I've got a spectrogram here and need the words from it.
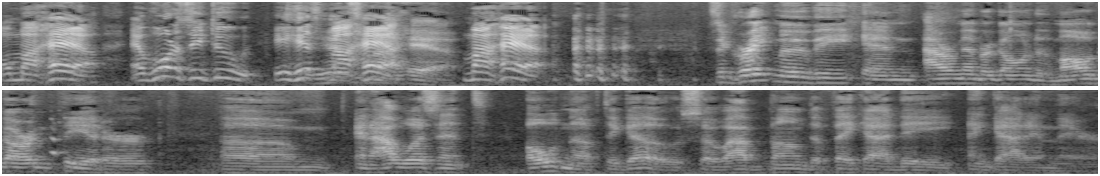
on my hair, and what does he do? He hits, He my hits hair. my hair. My hair. It's a great movie, and I remember going to the Mall Garden Theater, um, and I wasn't old enough to go, so I bummed a fake ID and got in there.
